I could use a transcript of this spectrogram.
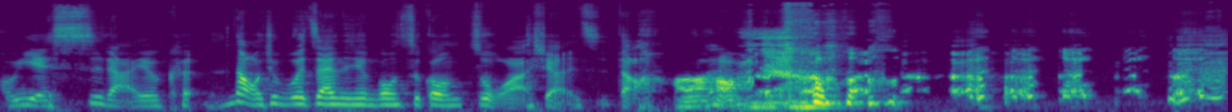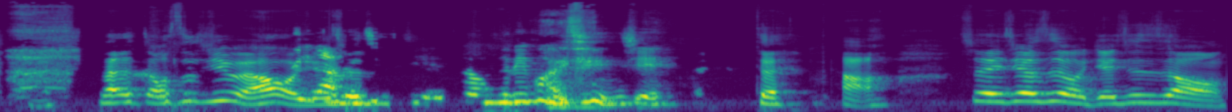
哦，也是啦，有可能。那我就不会在那间公司工作啊。”现在知道。好了好了。那总之基本上我觉得是境界，这种是另外境界。对，好。所以就是我觉得就是这种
